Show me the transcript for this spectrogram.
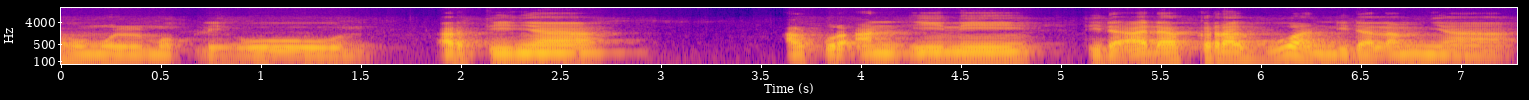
humul artinya Al-Qur'an ini tidak ada keraguan di dalamnya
